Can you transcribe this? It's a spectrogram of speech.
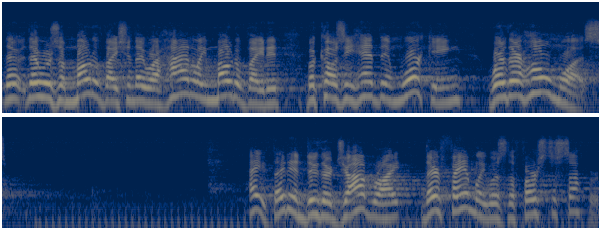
There, there was a motivation. They were highly motivated because he had them working where their home was. Hey, if they didn't do their job right, their family was the first to suffer.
